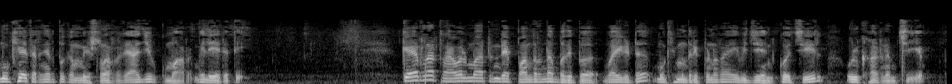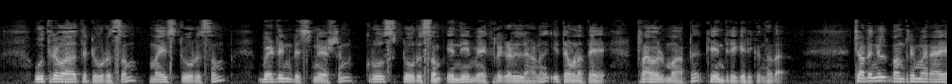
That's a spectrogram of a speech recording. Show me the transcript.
മുഖ്യ തെരഞ്ഞെടുപ്പ് കമ്മീഷണർ രാജീവ് കുമാർ വിലയിരുത്തി. കേരള ട്രാവൽ മാർട്ടിന്റെ പന്ത്രണ്ടാം പതിപ്പ് വൈകിട്ട് മുഖ്യമന്ത്രി പിണറായി വിജയൻ കൊച്ചിയിൽ ഉദ്ഘാടനം ചെയ്യും. ഉത്തരവാദിത്ത tourism MICE tourism wedding destination cruise tourism എന്നീ മേഖലകളിലാണ് ഇത്തവണത്തെ ട്രാവൽ മാർട്ട് കേന്ദ്രീകരിക്കുന്നത്. ചടങ്ങിൽ മന്ത്രിമാരായ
